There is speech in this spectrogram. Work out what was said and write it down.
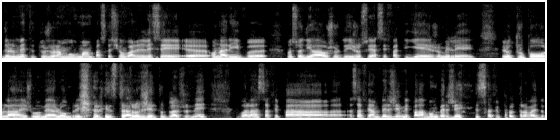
de le mettre toujours en mouvement, parce que si on va le laisser, euh, on arrive, euh, on se dit, ah, aujourd'hui, je suis assez fatigué, je mets le troupeau là et je me mets à l'ombre et je reste allongé toute la journée. Voilà, ça fait pas, ça fait un berger, mais pas un bon berger. ça fait pas le travail de,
